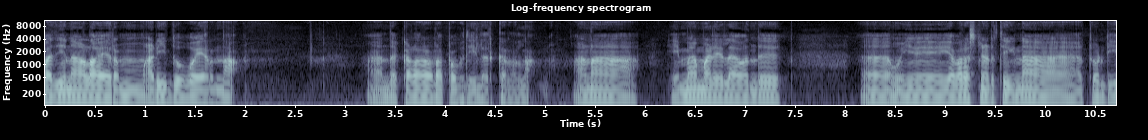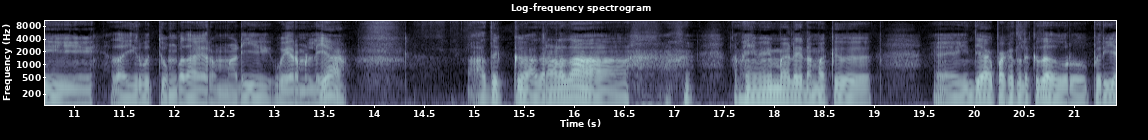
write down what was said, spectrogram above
பதினாலாயிரம் அடி தூ உயரம்தான் அந்த கலராடோ பகுதியில் இருக்கிறதெல்லாம். ஆனால் இமயமலையில் வந்து எவரெஸ்ட்னு எடுத்திங்கன்னா டுவெண்ட்டி அதாவது இருபத்தி ஒன்பதாயிரம் அடி உயரம் இல்லையா? அதுக்கு அதனால தான் நம்ம இமயமலை நமக்கு இந்தியா பக்கத்தில் இருக்குது. அது ஒரு பெரிய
